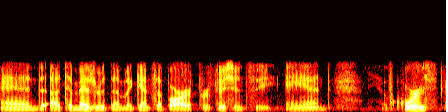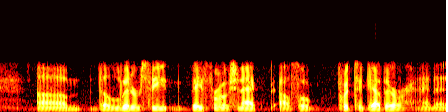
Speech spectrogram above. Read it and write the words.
and uh, to measure them against a bar of proficiency. And of course, um, the Literacy Based Promotion Act also put together an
